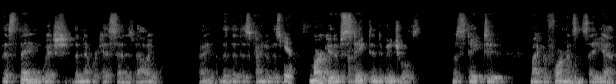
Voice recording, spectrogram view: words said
this thing which the network has said is valuable, right? That, that this kind of this yeah. market of staked individuals must stake to my performance and say, yeah,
